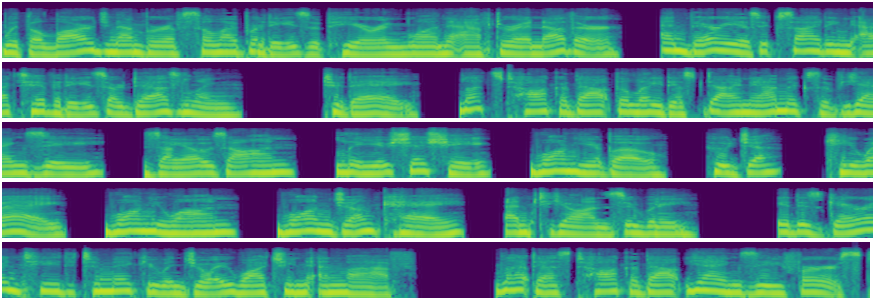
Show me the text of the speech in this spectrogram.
with a large number of celebrities appearing one after another, and various exciting activities are dazzling. Today, let's talk about the latest dynamics of Yang Zi, Xiao Zhan, Liu Shishi, Wang Yibo, Hu Jia, Qi Wei, Wang Yuan, Wang Zhengke, and Tian Zui. It is guaranteed to make you enjoy watching and laugh. Let us talk about Yang Zi first.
